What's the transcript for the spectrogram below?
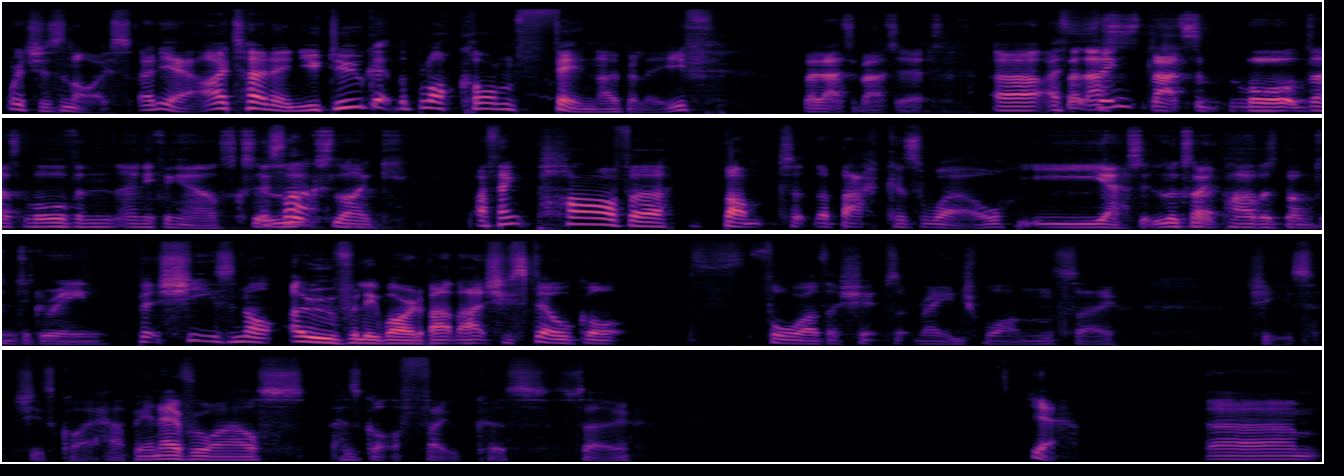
Which is nice, and yeah, I turn in. You do get the block on Finn, I believe. But that's about it. Uh, I But think that's more that's more than anything else because it that- looks like I think Pava bumped at the back as well, yes, it looks like Pava's bumped into green. but she's not overly worried about that. She's still got four other ships at range one, so she's she's quite happy, and everyone else has got a focus. So yeah, um,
